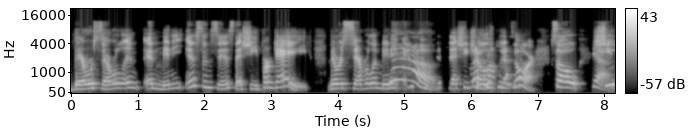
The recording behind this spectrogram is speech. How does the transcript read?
there were several in, in many instances that she forgave. There were several and many yeah. instances that she chose to ignore. So yeah. she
